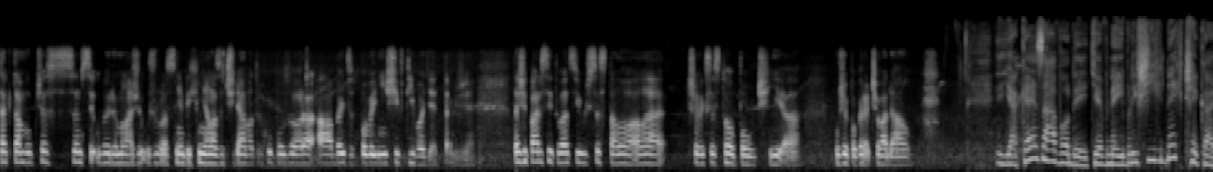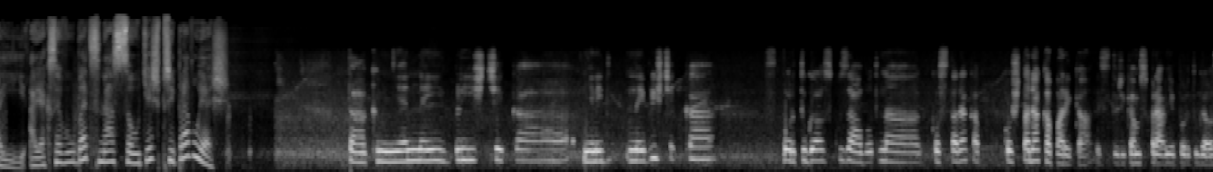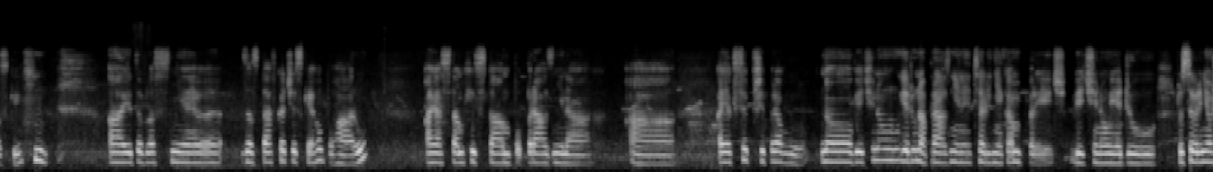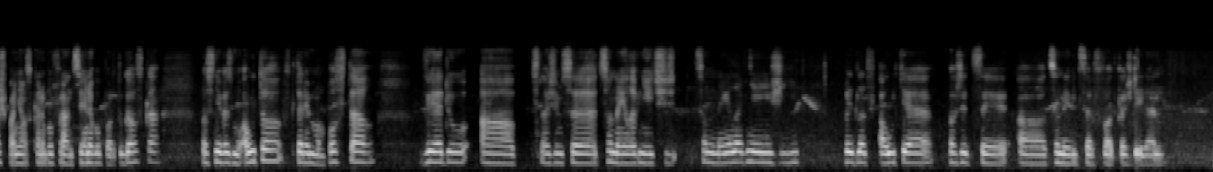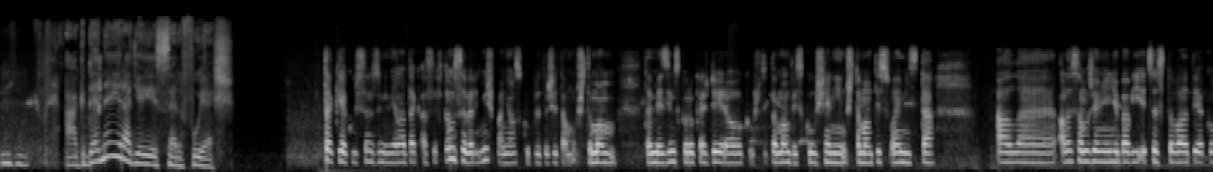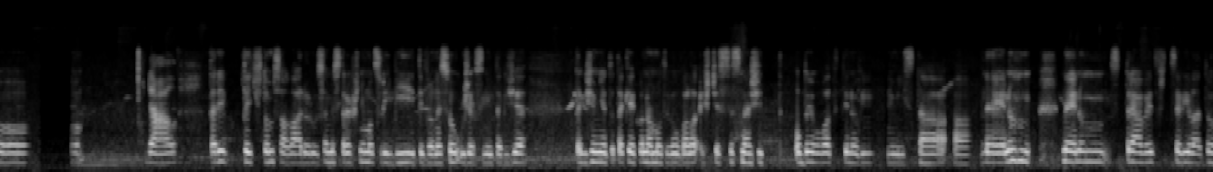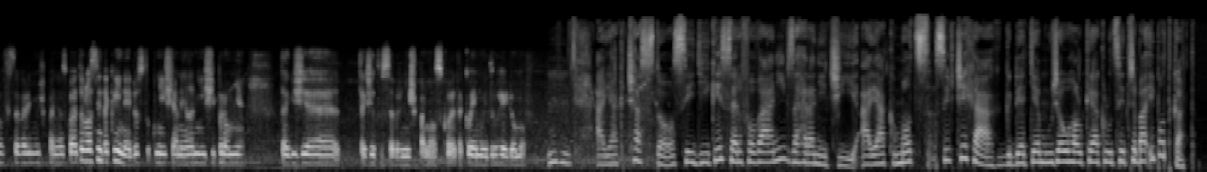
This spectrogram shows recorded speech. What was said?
tak tam občas jsem si uvědomila, že už vlastně bych měla začít dávat trochu pozor a být zodpovědnější v té vodě. Takže, takže pár situací už se stalo, ale člověk se z toho poučí a může pokračovat dál. Jaké závody tě v nejbližších dnech čekají a jak se vůbec na soutěž připravuješ? Tak mě nejblíž čeká, mě nej, nejblíž čeká v Portugalsku závod na Costa da Cap Costa da Caparica, jestli to říkám správně portugalsky. a je to vlastně zastávka českého poháru a já se tam chystám po prázdninách a, a jak se připravuju. No většinou jedu na prázdniny celý někam pryč, většinou jedu do severního Španělska nebo Francie nebo Portugalska. Vlastně vezmu auto, v kterém mám postel, vyjedu a snažím se co nejlevněji, co nejlevněji žít, bydlet v autě, vařit si a co nejvíc surfovat každý den. Mm-hmm. A kde nejraději surfuješ? Tak jak už jsem zmínila, tak asi v tom severním Španělsku, protože tam už to mám, tam jezdím skoro každý rok, už to tam mám vyzkoušený, už tam mám ty svoje místa, ale, ale samozřejmě mě baví i cestovat jako dál. Tady teď v tom Salvadoru se mi strašně moc líbí, ty vlny jsou úžasné, takže, takže mě to tak jako namotivovalo ještě se snažit objevovat ty nové místa a nejenom, nejenom strávit celý léto v severním Španělsku. Je to vlastně takový nejdostupnější a nejlevnější pro mě, takže, takže to severní Španělsko je takový můj druhý domov. Uh-huh. A jak často si díky surfování v zahraničí a jak moc si v Čechách, kde tě můžou holky a kluci třeba i potkat?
